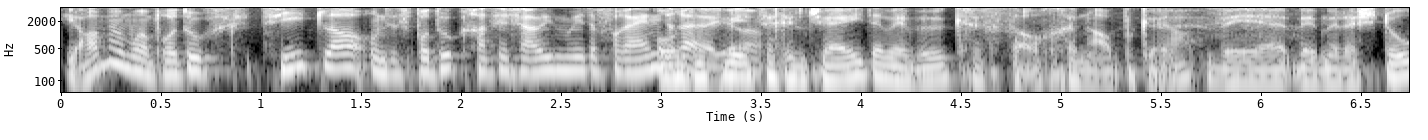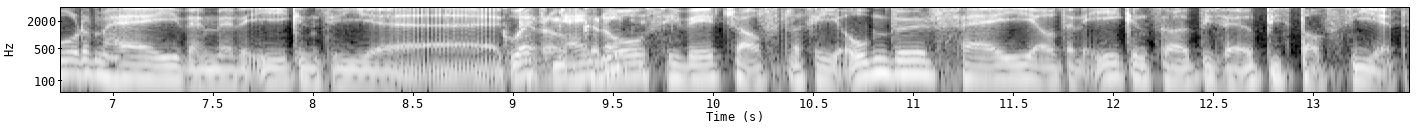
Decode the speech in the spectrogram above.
ja, man muss ein Produkt Zeit lassen und das Produkt kann sich auch immer wieder verändern. Und es wird ja. sich entscheiden, wenn wirklich Sachen abgehen. Ja. Wenn, wenn wir einen Sturm haben, wenn wir irgendwie äh, Gut, gro grosse wirtschaftliche Umwürfe haben oder irgend so etwas, wenn etwas passiert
